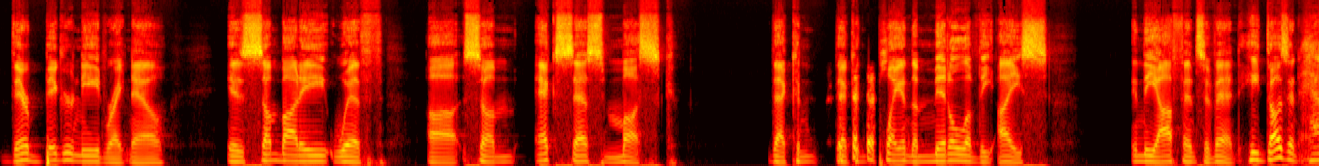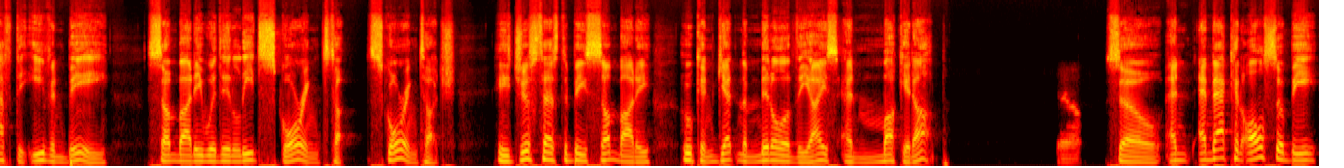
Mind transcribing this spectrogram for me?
their bigger need right now is somebody with uh, some excess musk that can that can play in the middle of the ice in the offensive end. He doesn't have to even be somebody with elite scoring t- scoring touch. He just has to be somebody who can get in the middle of the ice and muck it up. Yeah. So and and that can also be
